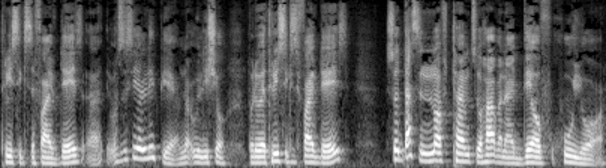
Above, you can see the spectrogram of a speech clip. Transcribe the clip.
365 days. Uh, was this year leap year? I'm not really sure. But there were 365 days. So that's enough time to have an idea of who you are.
